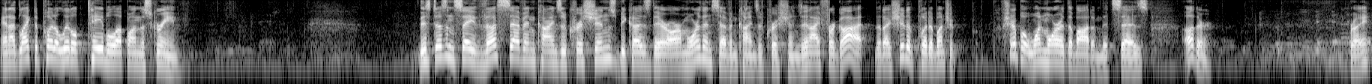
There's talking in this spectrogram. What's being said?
And I'd like to put a little table up on the screen. This doesn't say the seven kinds of Christians because there are more than seven kinds of Christians. And I forgot that I should have put a bunch of, I should have put one more at the bottom that says other. Right?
